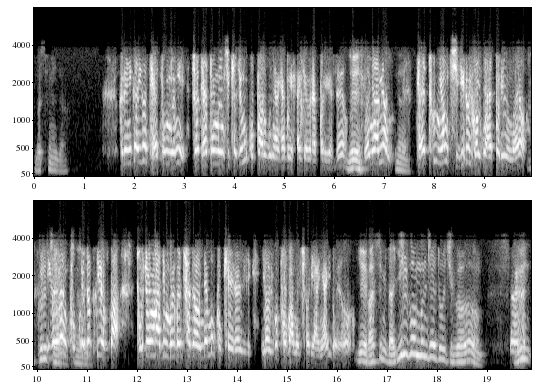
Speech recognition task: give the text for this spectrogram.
맞습니다. 그러니까 이건 대통령이, 저 대통령 시켜주면 곧바로 그냥 해결을 해버리겠어요. 네, 왜냐하면 네. 대통령 직위를 걸고 해버리는 거예요. 그렇죠. 이거는 국회도 네. 필요 없다. 도적 맞은 물건 찾아오는데 뭐 국회를 열고 법안을 처리하냐 이거요. 예, 맞습니다. 일본 문제도 지금 네. 문,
